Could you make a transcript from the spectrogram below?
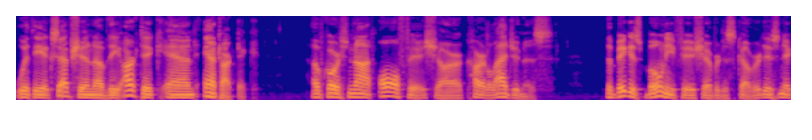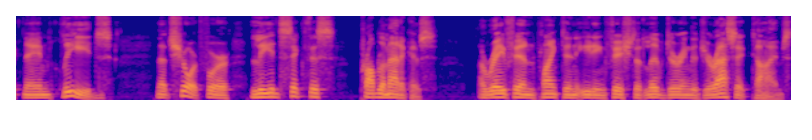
with the exception of the Arctic and Antarctic. Of course, not all fish are cartilaginous. The biggest bony fish ever discovered is nicknamed Leeds. That's short for Leedsichthys problematicus, a ray finned plankton eating fish that lived during the Jurassic times,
